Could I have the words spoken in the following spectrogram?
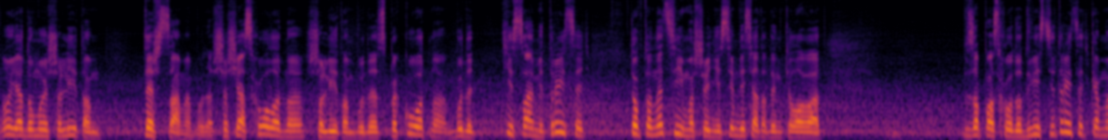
Ну, я думаю, що літом те ж саме буде. Що зараз холодно, що літом буде спекотно, буде ті самі 30. Тобто на цій машині 71 кВт, запас ходу 230 км,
